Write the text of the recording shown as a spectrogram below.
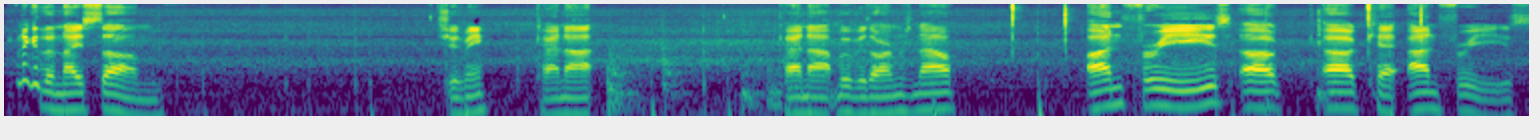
I'm gonna get a nice um. Excuse me. Can I not? Can I not move his arms now? Unfreeze. Uh, okay, unfreeze.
